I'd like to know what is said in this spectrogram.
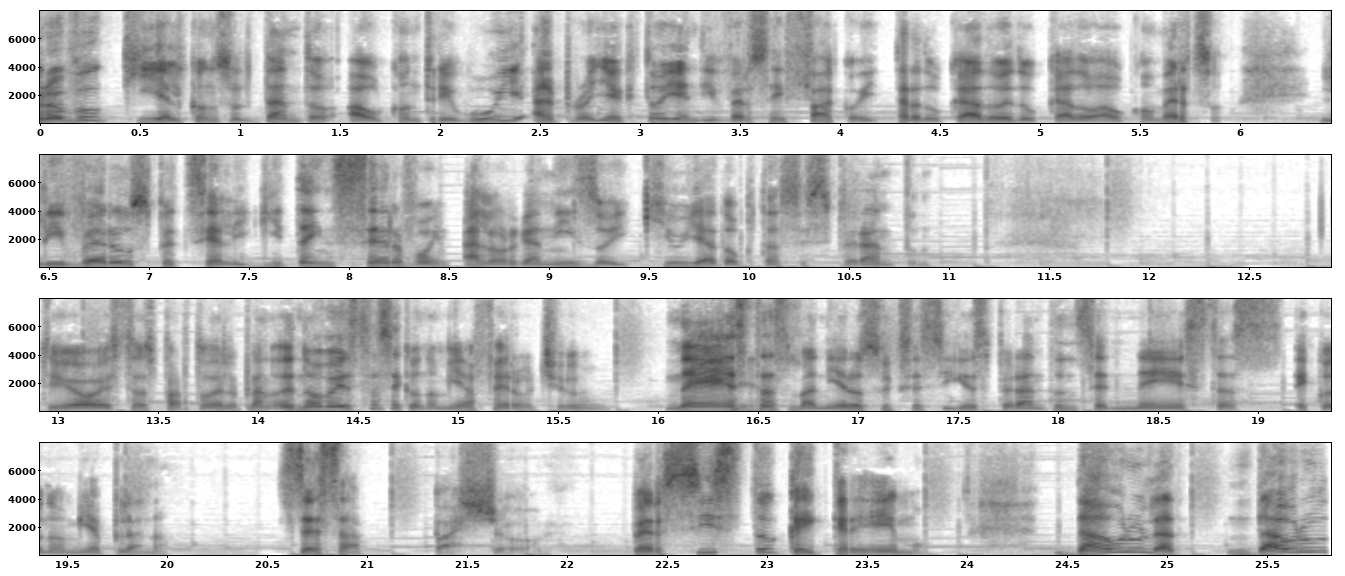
Provu que el consultante au contribui al proyecto y en diversas facoi, traducado, educado au comercio. Liberu specialigita in servoin al organizo y kiui adoptas Esperanton. Tío, esto estas parto del plano. No ve estas economía fero, chu. Ne estas yes. maniero succesige Esperanton, se ne estas economía plano. Cesa pasho. Persisto que creemo. Dauru, la, dauru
